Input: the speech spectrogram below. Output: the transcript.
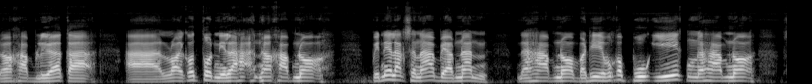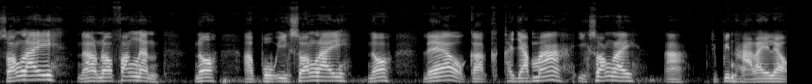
นะครับเหลือกะอ่าร้อยก็ต้นนี่ละนะครับเนาะเป็นในลักษณะแบบนั้นนะครับเนาะบัดนี้ผมก็ปลูกอีกนะครับเนาะสองไร่นะครับเนาะฟังนั่น เนาะอะปลูกอีกสองไร่เนาะแล้วก็ขยับมาอีกสองไร่อะจะเป็นหาไร่แล้ว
